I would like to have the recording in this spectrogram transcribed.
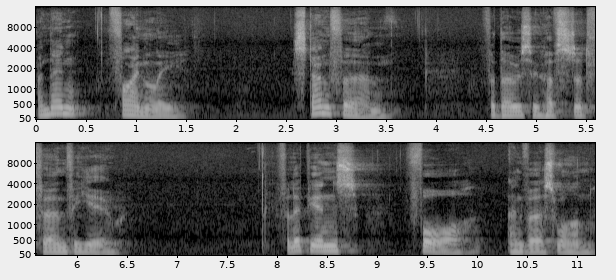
And then finally, stand firm for those who have stood firm for you. Philippians 4 and verse 1.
